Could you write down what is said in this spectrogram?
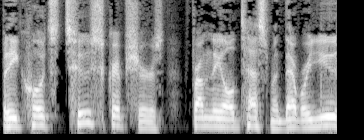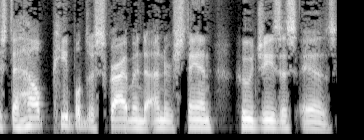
but he quotes two scriptures from the Old Testament that were used to help people describe and to understand who Jesus is.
